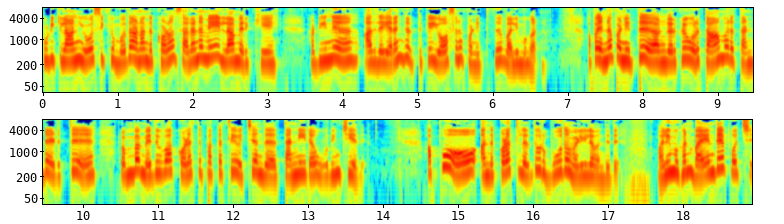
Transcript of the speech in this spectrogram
குடிக்கலான்னு யோசிக்கும்போது ஆனால் அந்த குளம் சலனமே இல்லாமல் இருக்கே அப்படின்னு அதில் இறங்குறதுக்கு யோசனை பண்ணித்தது வலிமுகன் அப்போ என்ன பண்ணிட்டு அங்கே இருக்கிற ஒரு தாமரை தண்டை எடுத்து ரொம்ப மெதுவாக குளத்து பக்கத்துலேயே வச்சு அந்த தண்ணீரை உறிஞ்சியது. அப்போது அந்த குளத்துலேருந்து ஒரு பூதம் வெளியில் வந்தது. வலிமுகன் பயந்தே போச்சு.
